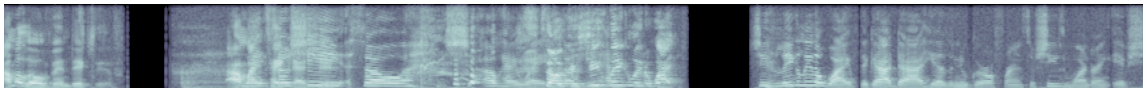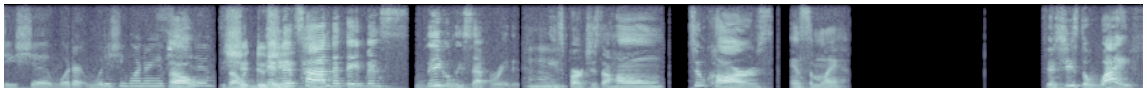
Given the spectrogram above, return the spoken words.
I'm a little vindictive. I might wait, take so that she, shit. so she, okay, wait. So, because he she's legally the wife. She's legally the wife. The guy died. He has a new girlfriend, so she's wondering if she should. What are, what is she wondering if So, she should do? so Should- do in she- the time that they've been legally separated, Mhm. he's purchased a home, two cars, and some land. Since she's the wife,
